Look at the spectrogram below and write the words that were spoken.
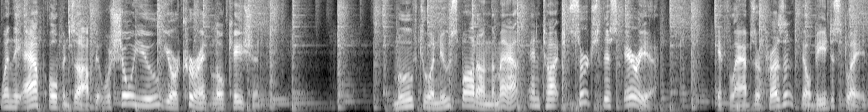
When the app opens up, it will show you your current location. Move to a new spot on the map and touch Search this area. If labs are present, they'll be displayed.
